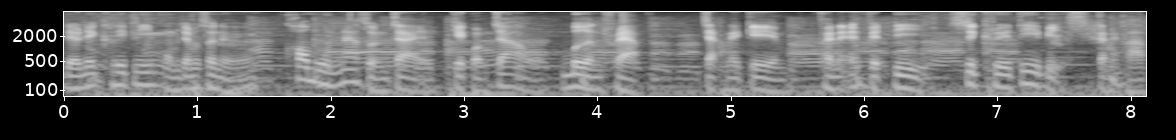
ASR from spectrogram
เดี๋ยวในคลิปนี้ผมจะมาเสนอข้อมูลน่าสนใจเกี่ยวกับเจ้า Burn Trap จากในเกม Final Fantasy Security Beats กันนะครับ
